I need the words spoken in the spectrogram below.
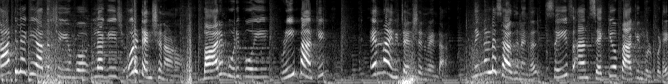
നാട്ടിലേക്ക് യാത്ര ചെയ്യുമ്പോൾ ലഗേജ് ഒരു ടെൻഷനാണോ? ഭാരം കൂടി പോയി റീപാക്കിംഗ് എന്നാ ഇനി ടെൻഷൻ വേണ്ട. നിങ്ങളുടെ സാധനങ്ങൾ സേഫ് ആൻഡ് സെക്യൂർ പാക്കിംഗ് ഉൾപ്പെടെ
